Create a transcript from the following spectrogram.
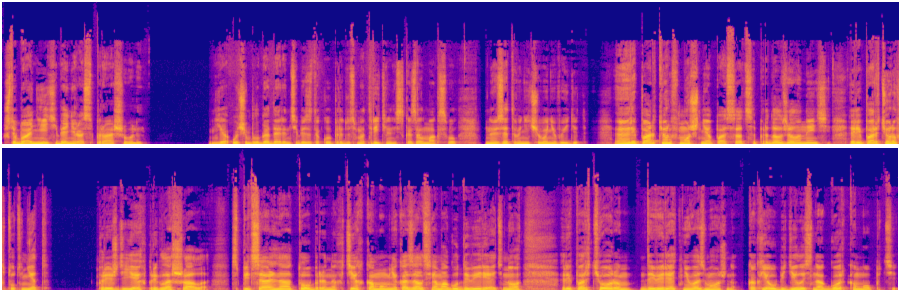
чтобы они тебя не расспрашивали». «Я очень благодарен тебе за такую предусмотрительность», — сказал Максвелл, «но из этого ничего не выйдет». «Э, «Репортеров можешь не опасаться», — продолжала Нэнси. «Репортеров тут нет». Прежде я их приглашала, специально отобранных, тех, кому мне казалось, я могу доверять, но репортерам доверять невозможно, как я убедилась на горьком опыте,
